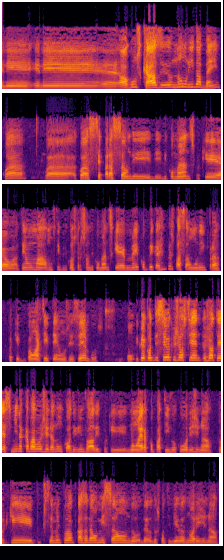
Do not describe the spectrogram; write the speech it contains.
ele, ele é, alguns casos ele não lida bem com a, com a, com a separação de, de, de, comandos, porque é uma, tem uma, um tipo de construção de comandos que é meio complicado. A gente pode passar um link para um artigo que tem uns exemplos, o, que aconteceu é que o JS Min acabava gerando um código inválido porque não era compatível com o original. Porque, precisamente por, causa da omissão do, do, dos pontilhas no original.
